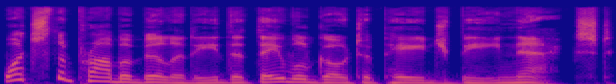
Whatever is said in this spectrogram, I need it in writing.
What's the probability that they will go to page B next?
